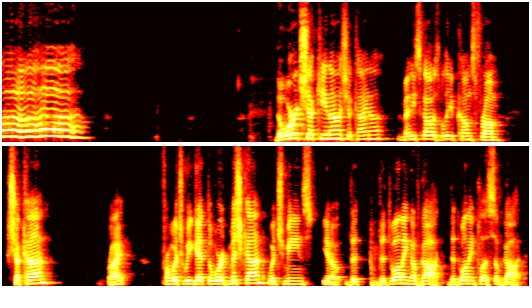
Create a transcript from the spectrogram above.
Ah. The word Shekinah, Shekinah, many scholars believe comes from Shakan, right? From which we get the word Mishkan, which means, you know, the, the dwelling of God, the dwelling place of God.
